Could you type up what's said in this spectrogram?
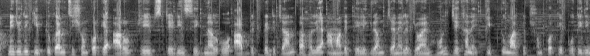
আপনি যদি ক্রিপ্টোকারেন্সি সম্পর্কে আরও ট্রিপস ট্রেডিং সিগন্যাল ও আপডেট পেতে চান, তাহলে আমাদের টেলিগ্রাম চ্যানেলে জয়েন হন, যেখানে ক্রিপ্টো মার্কেট সম্পর্কে প্রতিদিন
